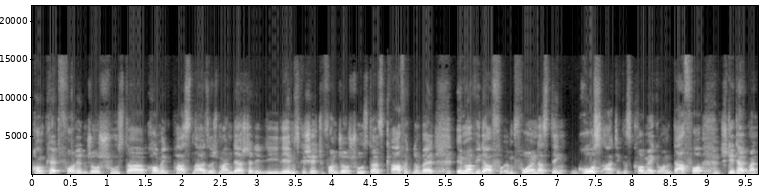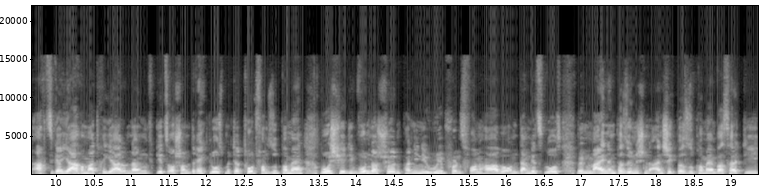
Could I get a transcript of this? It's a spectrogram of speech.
komplett vor den Joe Schuster Comic passen. Also ich meine an der Stelle die Lebensgeschichte von Joe Schuster als Grafiknovelle immer wieder empfohlen, das Ding. Großartiges Comic und davor steht halt mein 80er Jahre Material und dann geht es auch schon direkt los mit der Tod von Superman, wo ich hier die wunderschönen Panini Reprints von habe und dann geht's los mit meinem persönlichen Einstieg bei Superman, was halt die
